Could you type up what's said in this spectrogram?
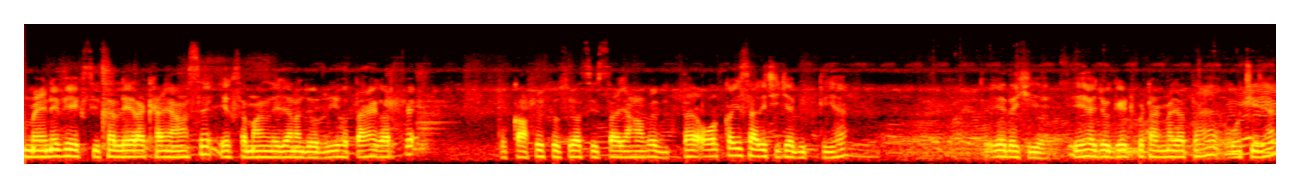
मैंने भी एक शीशा ले रखा है यहाँ से। एक सामान ले जाना ज़रूरी होता है घर पे। तो काफ़ी खूबसूरत शीशा यहाँ पे बिकता है और कई सारी चीज़ें बिकती है। तो ये देखिए, ये है जो गेट पे टांगा जाता है, वो चीज़ है।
